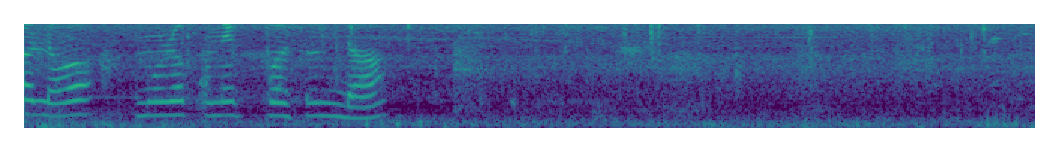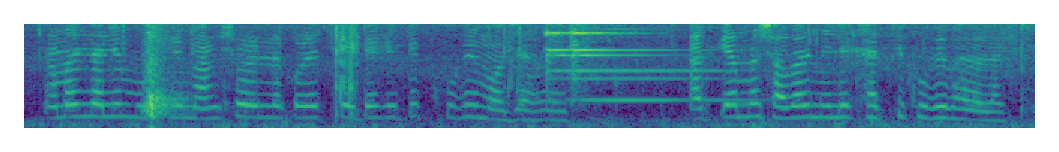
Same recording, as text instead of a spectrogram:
হলো মোরগ অনেক পছন্দ আমার নানি মুরগির মাংস রান্না করেছে এটা খেতে খুবই মজা হয়েছে। আজকে আমরা সবাই মিলে খাচ্ছি খুবই ভালো লাগছে।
